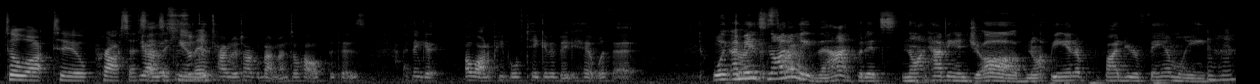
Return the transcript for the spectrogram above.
It's a lot to process yeah as this a human. is a good time to talk about mental health because i think it, a lot of people have taken a big hit with it Well, I mean, it's not time. only that, but it's not having a job, not being able to provide to your family. Mhm.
